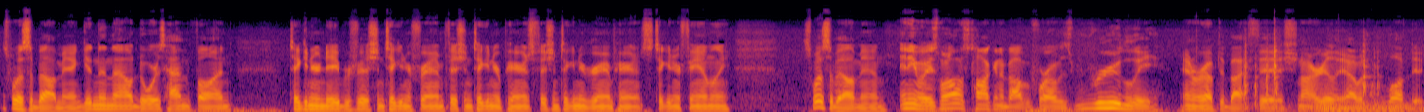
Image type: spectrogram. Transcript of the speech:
That's what it's about, man. Getting in the outdoors, having fun, taking your neighbor fishing, taking your friend fishing, taking your parents fishing, taking your grandparents, taking your family. That's what it's about, man. Anyways, what I was talking about before I was rudely interrupted by a fish. Not really. I would love to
